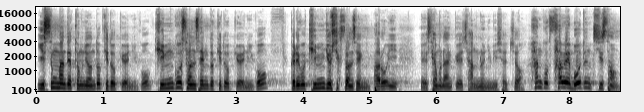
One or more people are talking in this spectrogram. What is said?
이승만 대통령도 기독교인이고 김구 선생도 기독교인이고 그리고 김규식 선생님 바로 이 세문안교회 장로님이셨죠. 한국 사회 모든 지성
